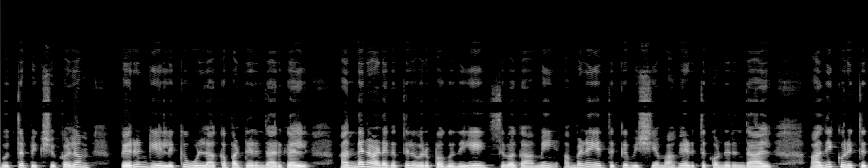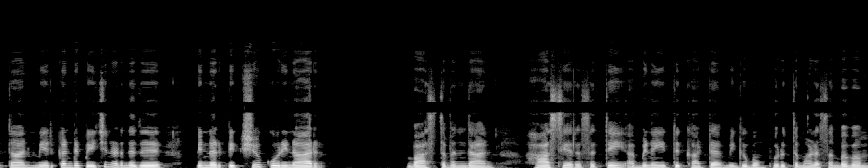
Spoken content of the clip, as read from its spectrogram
புத்த பிக்ஷுக்களும் பெருங்கேலுக்கு உள்ளாக்கப்பட்டிருந்தார்கள். அந்த நாடகத்தில் ஒரு பகுதியை சிவகாமி அபிநயத்துக்கு விஷயமாக எடுத்துக்கொண்டிருந்தாள் அதை குறித்துத்தான் மேற்கண்ட பேச்சு நடந்தது. பின்னர் பிக்ஷு கூறினார் வாஸ்தவன்தான். ஹாஸ்ய ரசத்தை அபிநயித்து காட்ட மிகவும் பொருத்தமான சம்பவம்.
